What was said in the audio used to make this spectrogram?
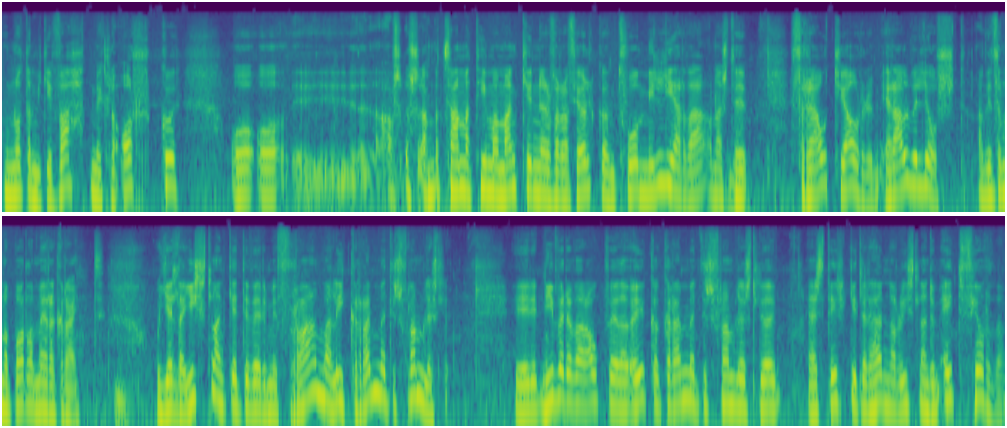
Hún nota mikið vatn, mikla orku og, og eh, á sama tíma mannkynir að fara að fjölga um 2 miljardar á næstu 30 árum er alveg ljóst að við þurfum að borða meira grænt. Mm. og ég held að Ísland geti verið með framal í græmmetisframlegslu Nýverið var ákveð að auka græmmendisframlegslu eða styrkilir hennar á Íslandum eitt fjórða.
